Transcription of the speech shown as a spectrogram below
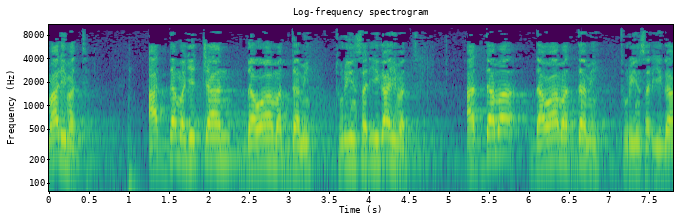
ما لمت الدم جتان دوام الدم ترين صديقا همت الدم دوام الدم ترين صديقا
